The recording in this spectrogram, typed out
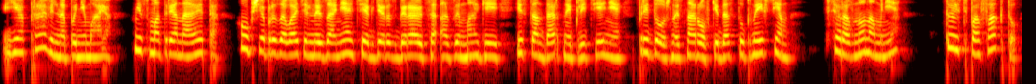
«Я правильно понимаю. Несмотря на это, общеобразовательные занятия, где разбираются азы магии и стандартные плетения при должной сноровке, доступны и всем, все равно на мне? То есть, по факту,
